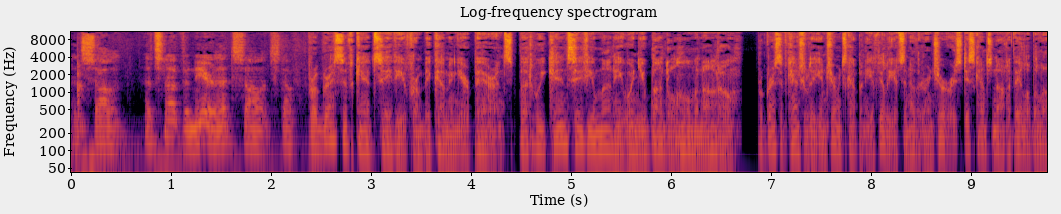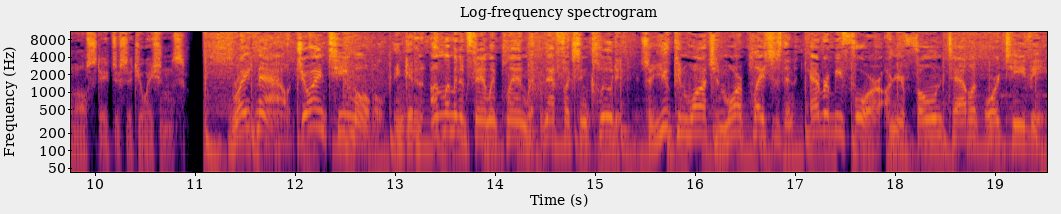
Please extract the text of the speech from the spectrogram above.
That's solid. That's not veneer. That's solid stuff. Progressive can't save you from becoming your parents, but we can save you money when you bundle home and auto. Progressive Casualty Insurance Company affiliates and other insurers. Discounts not available in all states or situations. Right now, join T-Mobile and get an unlimited family plan with Netflix included, so you can watch in more places than ever before on your phone, tablet, or TV.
